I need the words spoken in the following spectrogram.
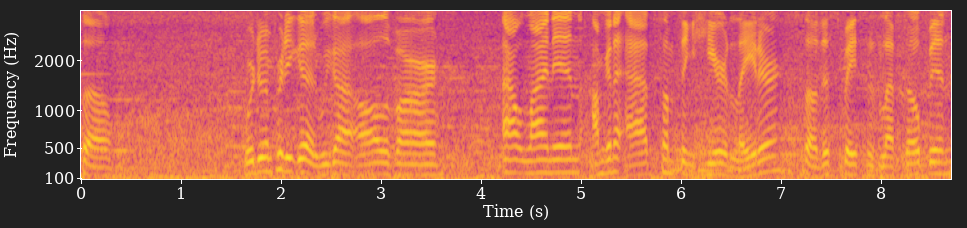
So, we're doing pretty good. We got all of our outline in. I'm gonna add something here later. So this space is left open.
